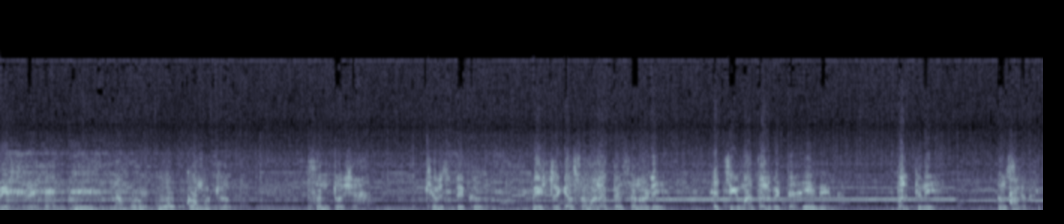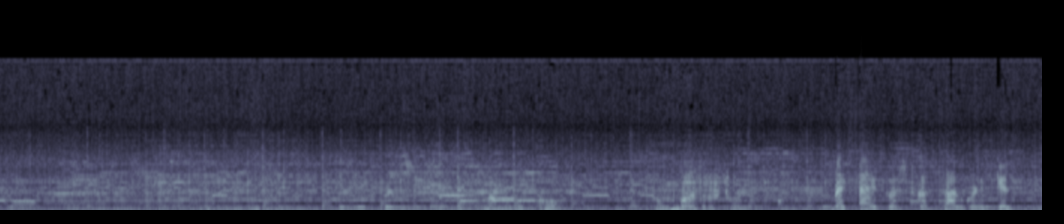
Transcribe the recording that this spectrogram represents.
ಮಿಸ್ಟ್ರೆ ನಮ್ಮ ರುಕ್ಕು ಒಪ್ಕೊಂಡ್ಬಿಟ್ಲು ಸಂತೋಷ. ಕ್ಷಮಿಸ್ಬೇಕು. ಮೇಷ್ಟ್ರ ಕೆಲಸ ಮಾಡೋ ಅಭ್ಯಾಸ ನೋಡಿ ಹೆಚ್ಚಿಗೆ ಮಾತಾಡ್ಬಿಟ್ಟೆ. ಏನಿಲ್ಲ. ಬರ್ತೀನಿ. ನಮಸ್ಕಾರ. ನಮ್ಮ ರುಕ್ಕು ತುಂಬಾ ಅದೃಷ್ಟವಂತ. ಬೆಟ್ಟ ಎತ್ತುವಷ್ಟು ಕಷ್ಟ ಅನ್ಕೊಂಡಿದ್ ಕೆಲಸ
